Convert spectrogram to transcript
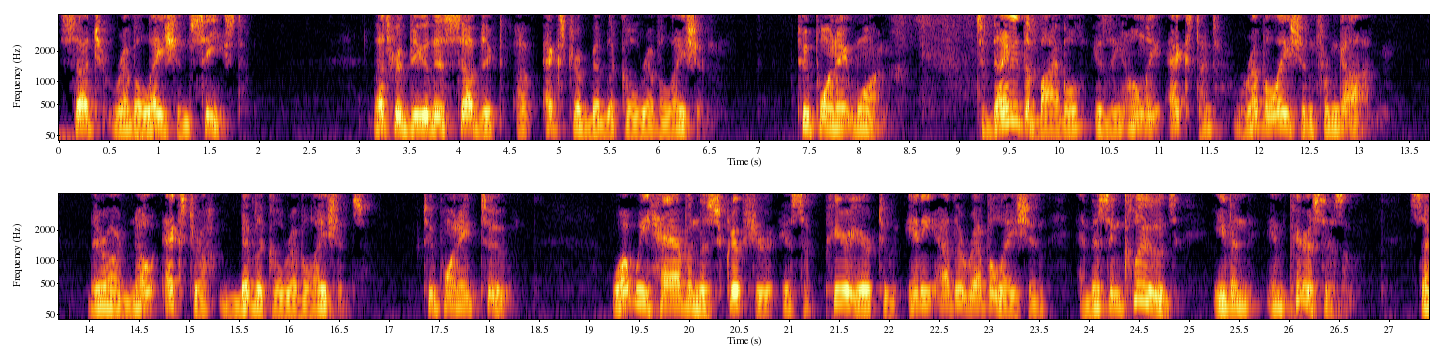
such revelation ceased. Let's review this subject of extra biblical revelation. 2.81 Today, the Bible is the only extant revelation from God. There are no extra biblical revelations. 2.82 What we have in the Scripture is superior to any other revelation, and this includes even empiricism. 2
